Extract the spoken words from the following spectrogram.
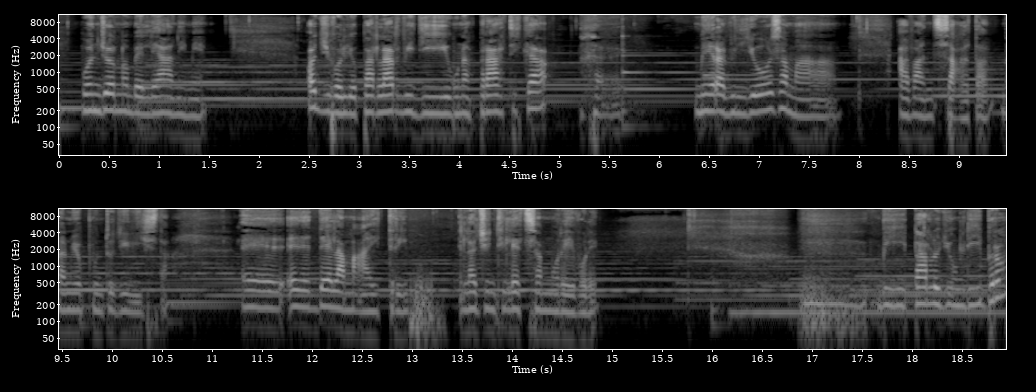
Buongiorno belle anime. Oggi voglio parlarvi di una pratica eh, meravigliosa ma avanzata dal mio punto di vista eh, ed è la Maitri, la gentilezza amorevole. Vi parlo di un libro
